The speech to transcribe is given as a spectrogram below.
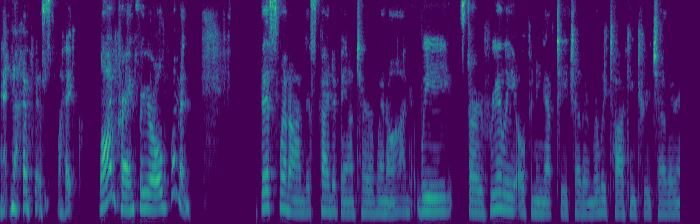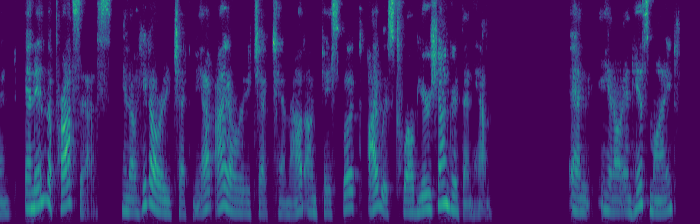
And I was like, well, I'm praying for your old woman. This went on, this kind of banter went on. We started really opening up to each other and really talking to each other. And and in the process, you know, he'd already checked me out. I'd already checked him out on Facebook. I was 12 years younger than him. And, you know, in his mind,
